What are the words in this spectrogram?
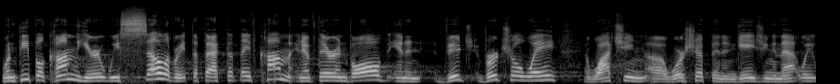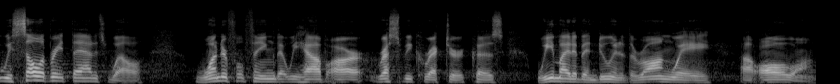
When people come here, we celebrate the fact that they've come. And if they're involved in a virtual way and watching uh, worship and engaging in that way, we celebrate that as well. Wonderful thing that we have our recipe corrector because we might have been doing it the wrong way uh, all along.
